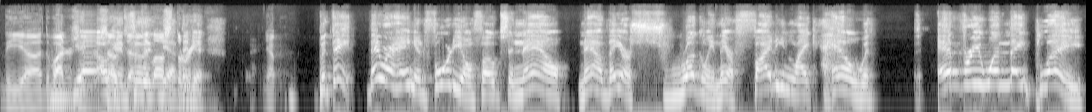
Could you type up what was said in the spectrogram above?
The uh, the wide receiver. Yeah, okay, so, so, they, they, lost yeah, three. Yep but they they were hanging 40 on folks and now now they are struggling they are fighting like hell with everyone they play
